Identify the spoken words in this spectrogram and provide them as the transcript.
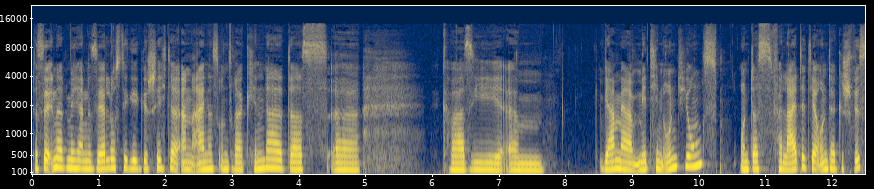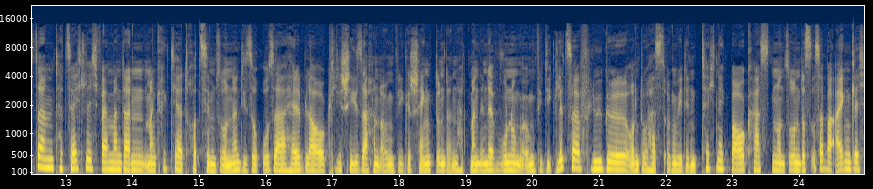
das erinnert mich an eine sehr lustige Geschichte an eines unserer Kinder, das äh, quasi, ähm, wir haben ja Mädchen und Jungs und das verleitet ja unter Geschwistern tatsächlich, weil man dann, man kriegt ja trotzdem so, ne, diese rosa, hellblau Klischeesachen irgendwie geschenkt und dann hat man in der Wohnung irgendwie die Glitzerflügel und du hast irgendwie den Technikbaukasten und so. Und das ist aber eigentlich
